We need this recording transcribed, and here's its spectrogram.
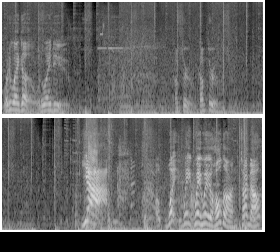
Where do I go? What do I do? Come through. Come through. Yeah! Oh, wait, wait, wait, wait. Hold on. Time out.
